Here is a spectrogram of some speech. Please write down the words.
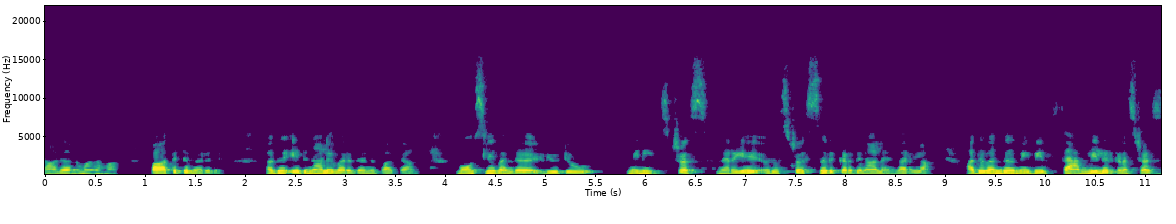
சாதாரணமாக நம்ம பார்த்துட்டு வருது. அது எதனால வருதுன்னு பார்த்தா மோஸ்ட்லி வந்து டியூ டு மினி ஸ்ட்ரெஸ் நிறைய ஒரு ஸ்ட்ரெஸ் இருக்கிறதுனால வரலாம். அது வந்து மேபி ஃபேமிலியில் இருக்கிற ஸ்ட்ரெஸ்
